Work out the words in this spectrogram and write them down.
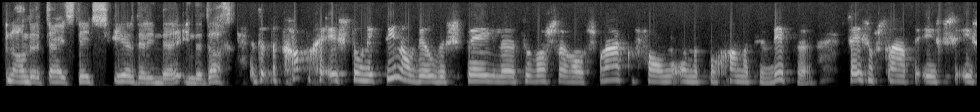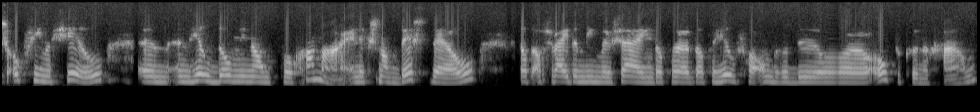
een andere tijd, steeds eerder in de, in de dag. Het, grappige is, toen ik Tino wilde spelen, toen was er al sprake van om het programma te wippen. Sesamstraat is, is ook financieel een, een heel dominant programma. En ik snap best wel dat als wij er niet meer zijn, dat dat er heel veel andere deuren open kunnen gaan.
